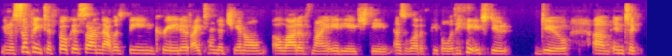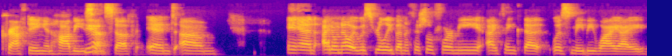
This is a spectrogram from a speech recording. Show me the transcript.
you know something to focus on that was being creative. I tend to channel a lot of my ADHD as a lot of people with ADHD do um into crafting and hobbies yeah. and stuff and um and I don't know it was really beneficial for me. I think that was maybe why I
